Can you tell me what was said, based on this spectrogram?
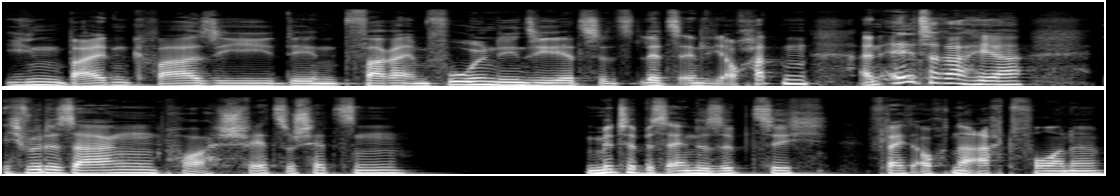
ihnen beiden quasi den Pfarrer empfohlen, den sie jetzt letztendlich auch hatten. Ein älterer Herr, ich würde sagen, boah, schwer zu schätzen, Mitte bis Ende 70, vielleicht auch eine 8 vorne,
